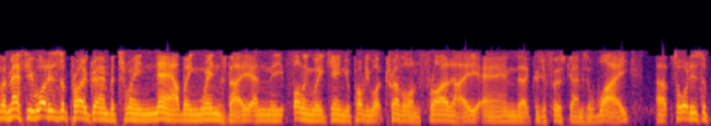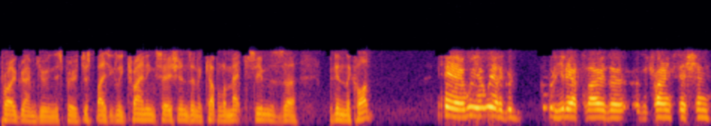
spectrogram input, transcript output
So, Matthew, what is the program between now, being Wednesday, and the following weekend? You'll probably what travel on Friday, and because uh, your first game is away. Uh, so, what is the program during this period? Just basically training sessions and a couple of match sims uh, within the club. Yeah, we we had a good good hit out today as a as a training session.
